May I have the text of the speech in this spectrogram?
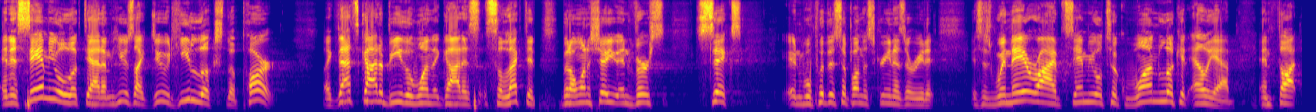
And as Samuel looked at him, he was like, Dude, he looks the part. Like, that's got to be the one that God has selected. But I want to show you in verse 6, and we'll put this up on the screen as I read it. It says, When they arrived, Samuel took one look at Eliab and thought,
